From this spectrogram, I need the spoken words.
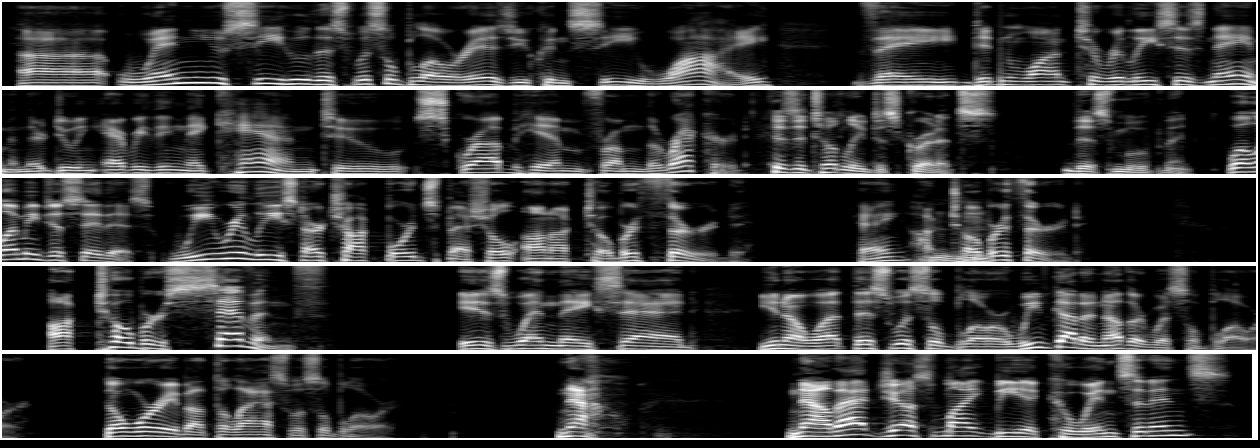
Uh, when you see who this whistleblower is, you can see why they didn't want to release his name, and they're doing everything they can to scrub him from the record. Because it totally discredits this movement. Well, let me just say this. We released our chalkboard special on October 3rd. Okay? Mm-hmm. October 3rd. October 7th is when they said, you know what, this whistleblower, we've got another whistleblower. Don't worry about the last whistleblower. Now, now that just might be a coincidence,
